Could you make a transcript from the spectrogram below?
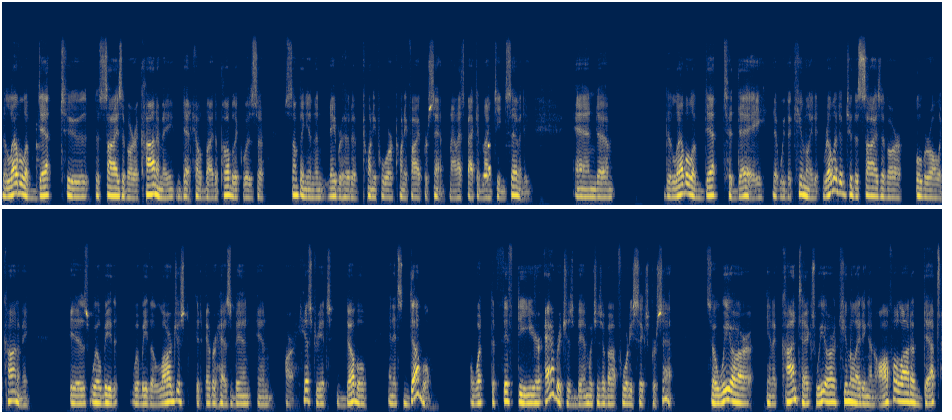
the level of debt to the size of our economy, debt held by the public, was uh, something in the neighborhood of 24, 25%. Now, that's back in 1970. And um, the level of debt today that we've accumulated relative to the size of our overall economy is will be the, will be the largest it ever has been in our history. It's double, and it's double what the 50 year average has been, which is about 46%. So we are in a context, we are accumulating an awful lot of debt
